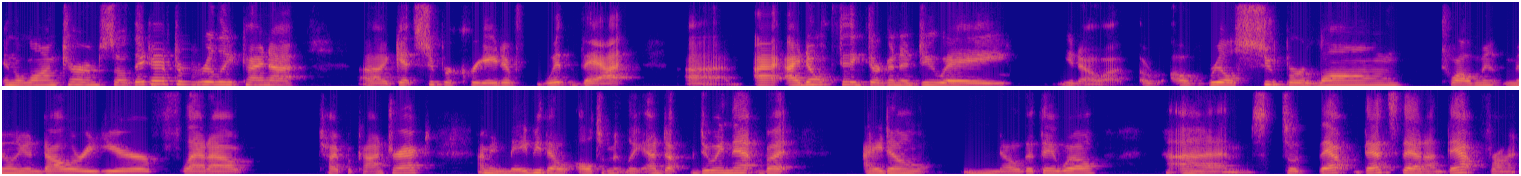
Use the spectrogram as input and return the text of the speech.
in the long term. So they'd have to really kind of uh, get super creative with that. Uh, I, I, don't think they're going to do a, you know, a, a, a, real super long $12 million a year flat out type of contract. I mean, maybe they'll ultimately end up doing that, but I don't know that they will. Um, so that that's that on that front.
